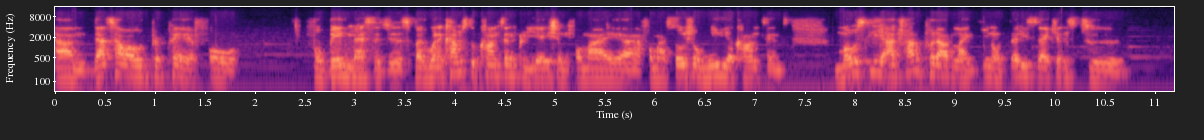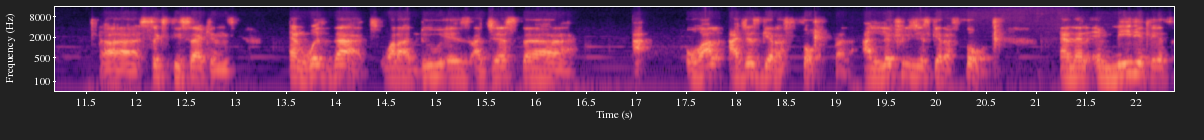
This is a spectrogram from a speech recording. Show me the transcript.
Um, that's how I would prepare for for big messages. But when it comes to content creation for my uh, for my social media content, mostly I try to put out like you know 30 seconds to uh, 60 seconds. And with that, what I do is I just uh, I, well, I just get a thought, brother. I literally just get a thought and then immediately it's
